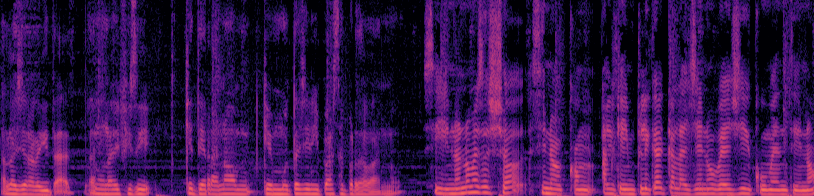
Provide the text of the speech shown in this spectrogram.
a la Generalitat, en un edifici que té renom, que molta gent hi passa per davant, no? Sí, no només això, sinó com el que implica que la gent ho vegi i comenti, no?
